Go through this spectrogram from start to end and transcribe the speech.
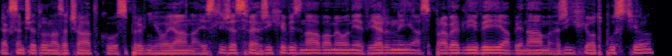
Jak jsem četl na začátku z prvního Jána, jestliže své hříchy vyznáváme, on je věrný a spravedlivý, aby nám hříchy odpustil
